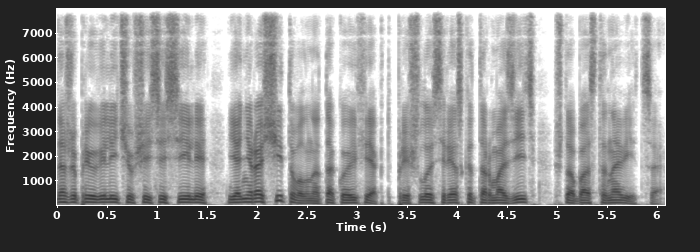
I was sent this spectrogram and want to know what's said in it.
Даже при увеличившейся силе я не рассчитывал на такой эффект, пришлось резко тормозить, чтобы остановиться.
